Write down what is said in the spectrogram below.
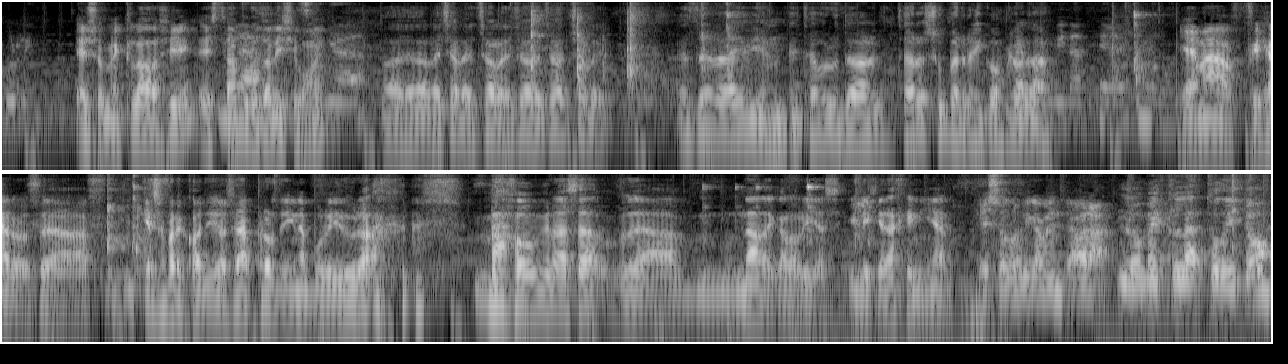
curry. Eso mezclado así, está Mira, brutalísimo, ¿eh? Dale, dale, échale, échale, échale, échale. Está ahí bien, está brutal, está súper rico, La verdad. Y además, fijaros, o sea, queso fresco batido, o sea, es proteína pura y dura, bajo grasa, o sea, nada de calorías. Y le queda genial. Eso, lógicamente. Ahora, lo mezclas todito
